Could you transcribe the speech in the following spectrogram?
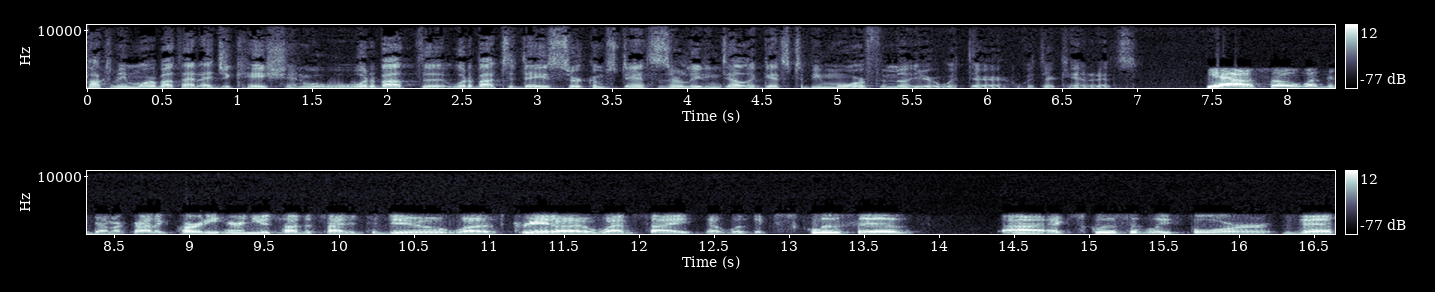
Talk to me more about that education. What about the what about today's circumstances are leading delegates to be more familiar with their with their candidates? Yeah, so what the Democratic Party here in Utah decided to do was create a website that was exclusive uh, exclusively for this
